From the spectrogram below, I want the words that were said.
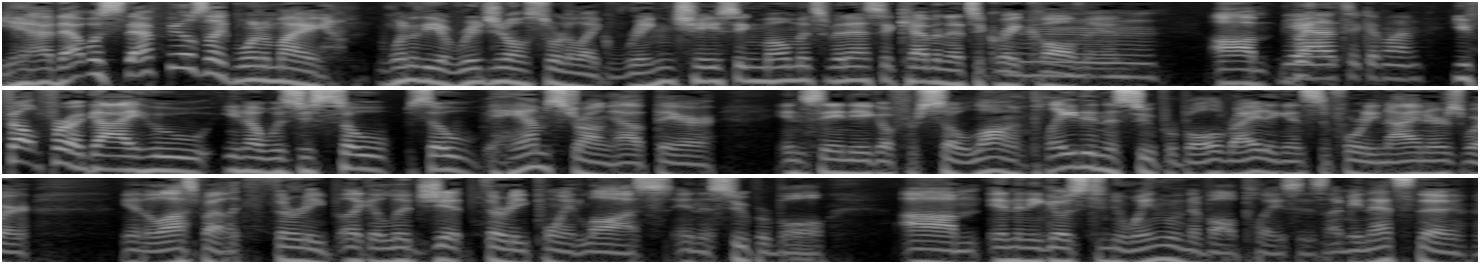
Yeah, that was that feels like one of my one of the original sort of like ring chasing moments, Vanessa. Kevin, that's a great call, man. Um, Yeah, that's a good one. You felt for a guy who you know was just so so hamstrung out there in San Diego for so long. Played in a Super Bowl right against the 49ers, where you know they lost by like thirty, like a legit thirty point loss in the Super Bowl. Um, and then he goes to New England of all places. I mean, that's the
